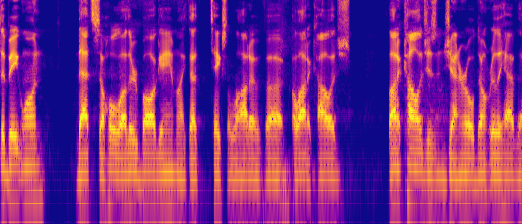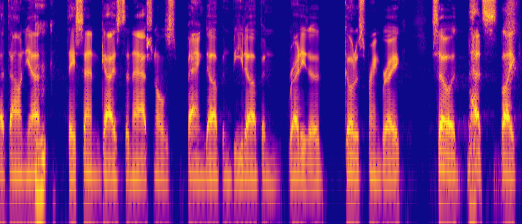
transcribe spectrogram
the big one, that's a whole other ball game. Like that takes a lot of uh, a lot of college, a lot of colleges in general don't really have that down yet. Mhm. They send guys to nationals banged up and beat up and ready to go to spring break. So that's like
